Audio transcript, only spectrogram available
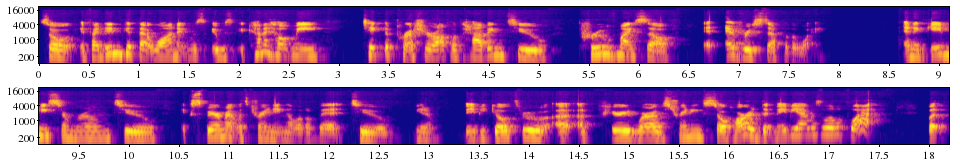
So if I didn't get that one, it was it was it kind of helped me take the pressure off of having to prove myself at every step of the way. And it gave me some room to experiment with training a little bit, to, you know, maybe go through a, a period where I was training so hard that maybe I was a little flat. But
